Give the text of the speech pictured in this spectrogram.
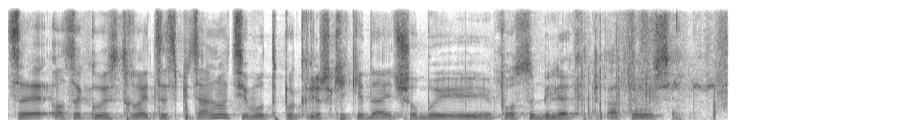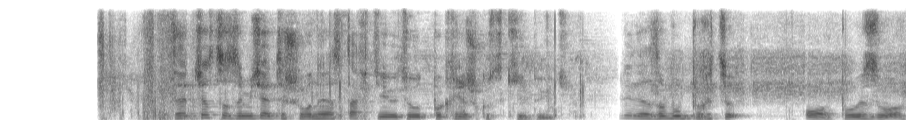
це, оце коли строїться, спеціально ці от покришки кидають, щоб просто білети тратилися. Це часто замічаєте, що вони на старті оцю от покришку скидують. Блін, я забув про цю. О, повезло.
